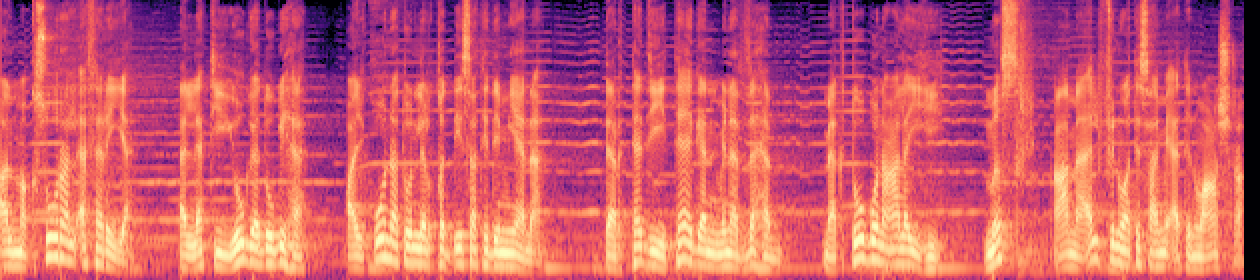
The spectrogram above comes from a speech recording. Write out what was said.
المقصورة الأثرية. التي يوجد بها أيقونة للقديسة دميانة ترتدي تاجا من الذهب مكتوب عليه مصر عام 1910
